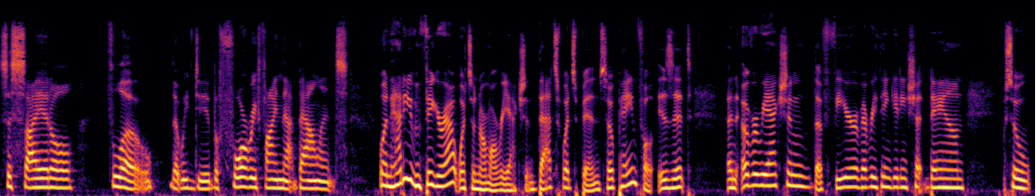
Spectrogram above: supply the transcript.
societal flow that we do before we find that balance. Well, and how do you even figure out what's a normal reaction? That's what's been so painful. Is it an overreaction, the fear of everything getting shut down. So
